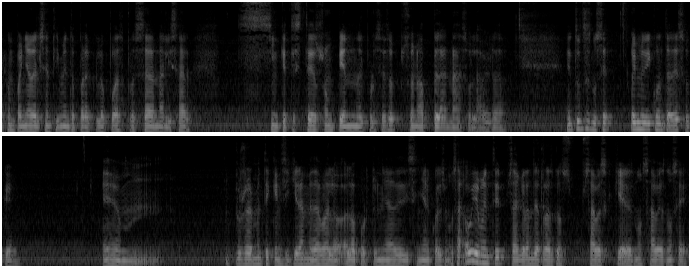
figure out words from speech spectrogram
acompañado del sentimiento para que lo puedas procesar, analizar sin que te estés rompiendo en el proceso, pues suena planazo, la verdad. Entonces, no sé, hoy me di cuenta de eso, que eh, pues realmente que ni siquiera me daba la, oportunidad de diseñar cuáles o sea obviamente pues a grandes rasgos sabes qué quieres no sabes no sé.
